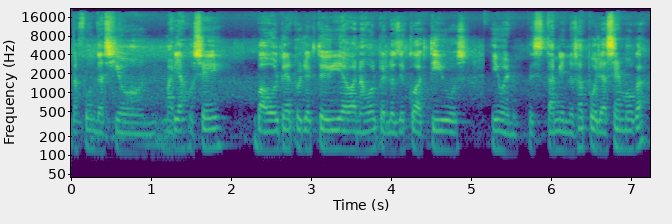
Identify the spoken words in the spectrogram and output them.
la Fundación María José, va a volver Proyecto de Vida, van a volver los de Coactivos y bueno, pues también nos apoya Semoga.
